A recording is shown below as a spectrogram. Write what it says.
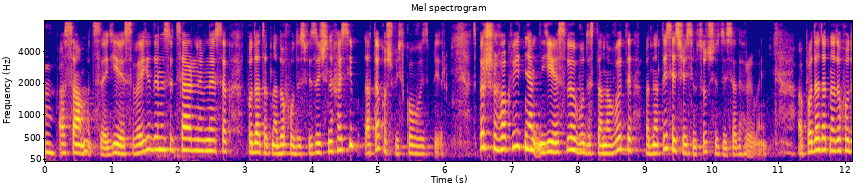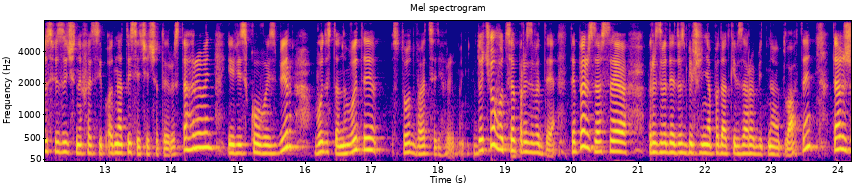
Солонинка. А саме це ЄСВ єдиний соціальний внесок, податок на доходи з фізичних осіб, а також військовий збір. З 1 квітня ЄСВ буде становити 1760 гривень. Податок на доходи з фізичних осіб 1400 гривень і військовий збір буде становити 120 гривень. До чого це призведе? Тепер за все призведе до збільшення податків заробітної плати. Також,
